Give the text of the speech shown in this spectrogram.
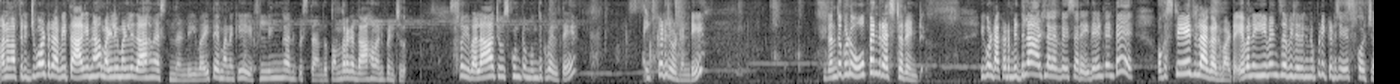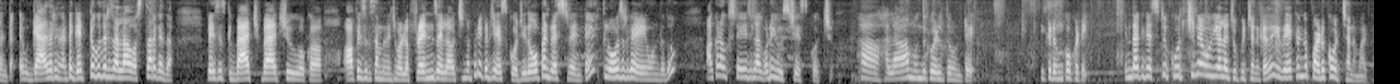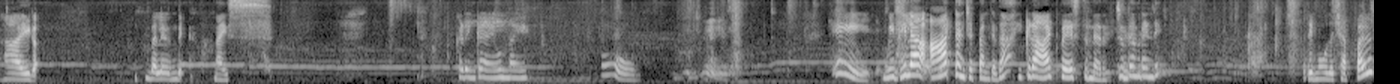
మనం ఆ ఫ్రిడ్జ్ వాటర్ అవి తాగినా మళ్ళీ మళ్ళీ దాహం వేస్తుందండి. ఇవైతే మనకి ఫిల్లింగ్ అనిపిస్తాయి. అంత తొందరగా దాహం అనిపించదు. సో ఇవి అలా చూసుకుంటూ ముందుకు వెళ్తే ఇక్కడ చూడండి. ఇదంతా కూడా ఓపెన్ రెస్టారెంట్. ఇదిగోండి అక్కడ మిథిలా అట్లాగా వేశారు. ఇదేంటంటే ఒక స్టేజ్ లాగా అనమాట ఏమైనా ఈవెంట్స్ అవి జరిగినప్పుడు ఇక్కడ చేసుకోవచ్చు అంట గ్యాదరింగ్ అంటే గెట్ టుగెదర్స్ అలా వస్తారు కదా. ప్లేసెస్కి బ్యాచ్ బ్యాచ్ ఒక ఆఫీస్కి సంబంధించిన వాళ్ళ ఫ్రెండ్స్ ఇలా వచ్చినప్పుడు ఇక్కడ చేసుకోవచ్చు. ఇది ఓపెన్ రెస్టారెంటే క్లోజ్డ్గా ఏమి ఉండదు. అక్కడ ఒక స్టేజ్ లాగా కూడా యూస్ చేసుకోవచ్చు. హా, అలా ముందుకు వెళ్తూ ఉంటే. ఇక్కడ ఇంకొకటి. ఇందాక జస్ట్ కూర్చునే ఉయ్యాల చూపించాను కదా ఇది ఏకంగా పడుకోవచ్చు అనమాట హాయిగా భలే ఉంది. నైస్ ఇక్కడ ఇంకా ఏమున్నాయి? ఓ. ఏ మిథిల ఆర్ట్ అని చెప్పాను కదా ఇక్కడ ఆర్ట్ వేస్తున్నారు. చూద్దాం రండి. రిమూవ్ ద చెప్పల్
